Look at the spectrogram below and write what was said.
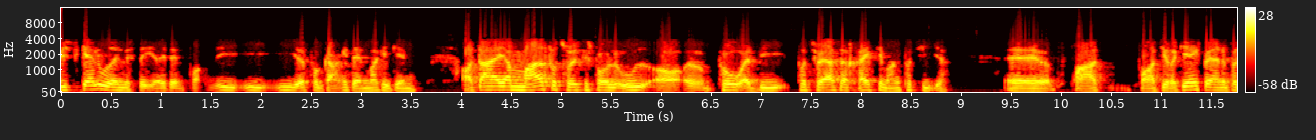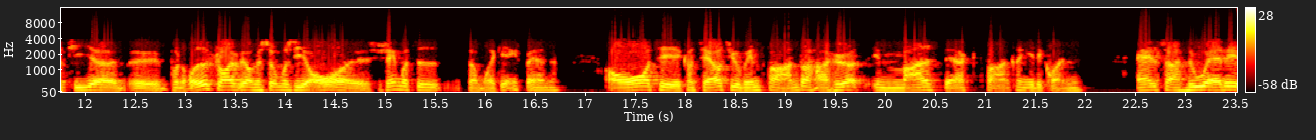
vi skal ud og investere i, den, i, i, i at få gang i Danmark igen. Og der er jeg meget fortrystningsfuld ud og, øh, på, at vi på tværs af rigtig mange partier, øh, fra, fra de regeringsbærende partier øh, på den røde fløj, om jeg så må sige, over øh, Socialdemokratiet som regeringsbærende, og over til konservative venstre og andre, har hørt en meget stærk forankring i det grønne. Altså, nu er det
